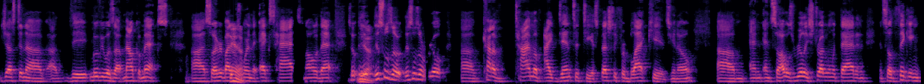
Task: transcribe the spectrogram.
Justin, uh, uh, the movie was Malcolm X, Uh so everybody yeah. was wearing the X hats and all of that. So yeah. this was a this was a real uh kind of time of identity, especially for Black kids, you know. Um, and and so I was really struggling with that, and and so thinking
